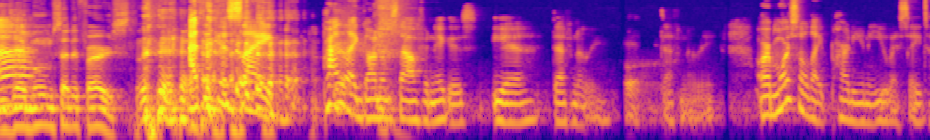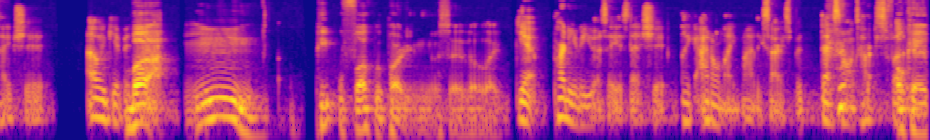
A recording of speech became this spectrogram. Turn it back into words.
DJ Uh, Boom said it first. I think it's like- Probably like Gangnam Style for niggas. Yeah, definitely, Oh, definitely. Or more so like Party in the USA type shit. I would give it. But that. mm, people fuck with Party in the USA though. Like, yeah, Party in the USA is that shit. Like I don't like Miley Cyrus, but that song's hard as fuck. okay,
